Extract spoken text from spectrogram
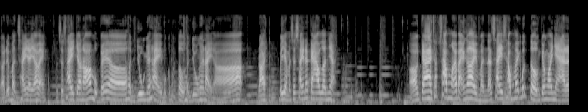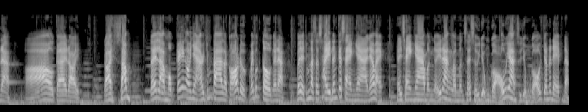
rồi để mình xây đây nha các bạn. Mình sẽ xây cho nó một cái uh, hình vuông như thế này một cái bức tường hình vuông như thế này. Đó rồi bây giờ mình sẽ xây nó cao lên nha ok sắp xong rồi bạn ơi. Mình đã xây xong mấy cái bức tường cho ngôi nhà rồi nè. Đó ok rồi. Rồi xong. Đây là một cái ngôi nhà của chúng ta là có được mấy bức tường này nè. Bây giờ chúng ta sẽ xây đến cái sàn nhà nha các bạn. Thì sàn nhà mình nghĩ rằng là mình sẽ sử dụng gỗ nha. Sử dụng gỗ cho nó đẹp nè.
